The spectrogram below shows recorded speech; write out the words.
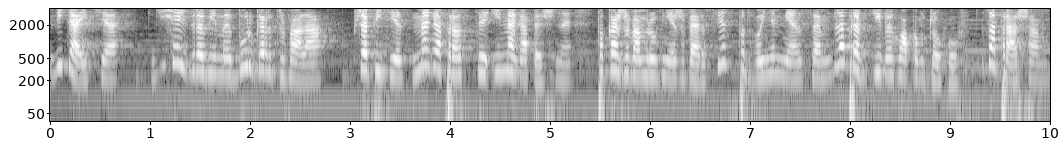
Witajcie! Dzisiaj zrobimy burger drwala. Przepis jest mega prosty i mega pyszny. Pokażę Wam również wersję z podwójnym mięsem dla prawdziwych łakomczuchów. Zapraszam!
